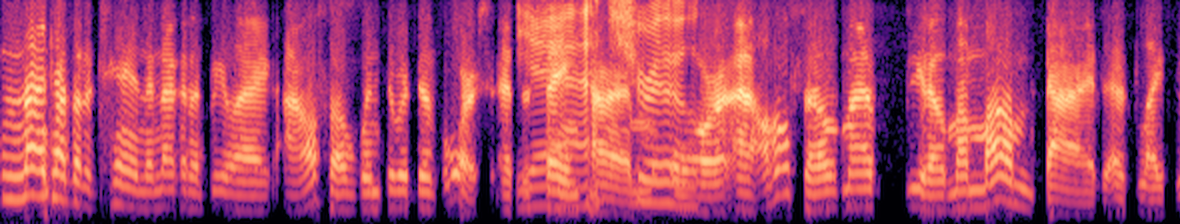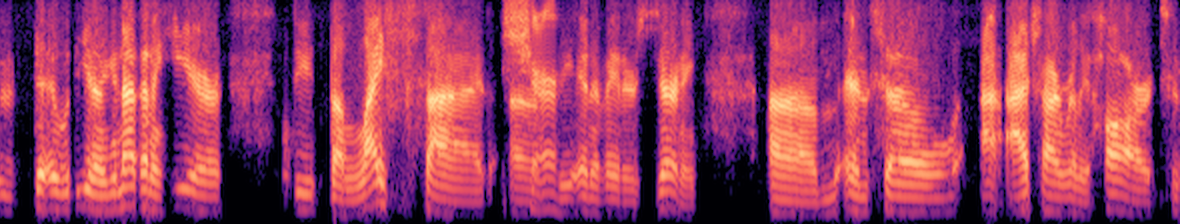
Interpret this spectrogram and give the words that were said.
Nine times out of ten, they're not going to be like, I also went through a divorce at the Yeah, same time, true. or I also my, you know, my mom died. As like, you know, you're not going to hear the the life side of Sure. the innovator's journey. Um, and so I, I try really hard to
